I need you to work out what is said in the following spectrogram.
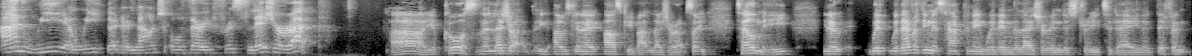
and we uh, we're going to launch our very first leisure up. Ah, of course. The leisure. I was going to ask you about leisure up. So, tell me, you know, with with everything that's happening within the leisure industry today, the different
